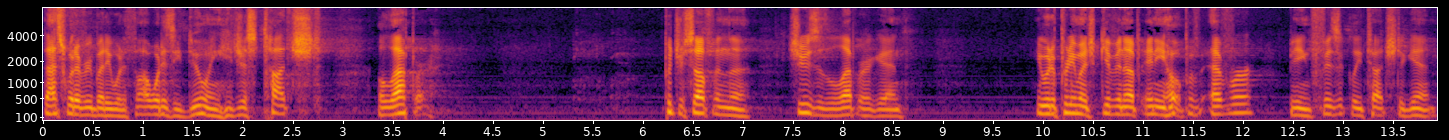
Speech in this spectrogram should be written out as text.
that's what everybody would have thought. What is he doing? He just touched a leper. Put yourself in the shoes of the leper again. He would have pretty much given up any hope of ever being physically touched again.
